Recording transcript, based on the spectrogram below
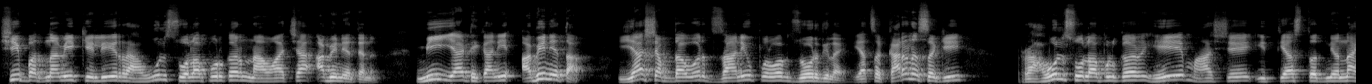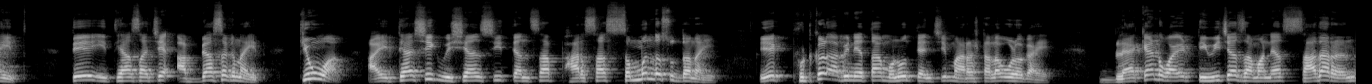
ही बदनामी केली राहुल सोलापूरकर नावाच्या अभिनेत्यानं. मी या ठिकाणी अभिनेता या शब्दावर जाणीवपूर्वक जोर दिलाय. याचं कारण असं की राहुल सोलापूरकर हे महाशय इतिहासतज्ज्ञ नाहीत. ते इतिहासाचे अभ्यासक नाहीत किंवा ऐतिहासिक विषयांशी त्यांचा फारसा संबंध सुद्धा नाही. एक फुटकळ अभिनेता म्हणून त्यांची महाराष्ट्राला ओळख आहे. ब्लॅक अँड व्हाईट टी व्हीच्या जमान्यात साधारण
